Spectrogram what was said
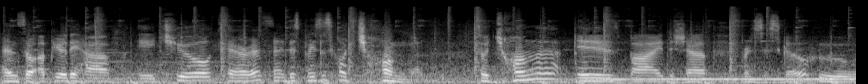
And so up here they have a chill terrace. And this place is called Chung. So Chung is by the chef Francisco, who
